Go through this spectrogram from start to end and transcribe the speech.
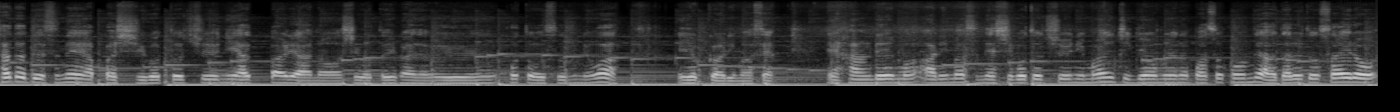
ただですね、やっぱり仕事中にやっぱりあの仕事以外のことをするのは、よくありません。え判例もありますね。仕事中に毎日業務用のパソコンでアダルトサイロ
